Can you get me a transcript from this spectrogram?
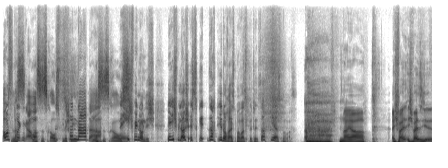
ausdrücken, lass, aber lass es raus, ist schon nah da. Lass es raus. Nee, ich will noch nicht. Nee, ich will euch, es, sagt ihr doch erstmal was bitte. Sagt ihr erstmal was. Äh, naja, Ich weiß, ich weiß nicht, äh,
